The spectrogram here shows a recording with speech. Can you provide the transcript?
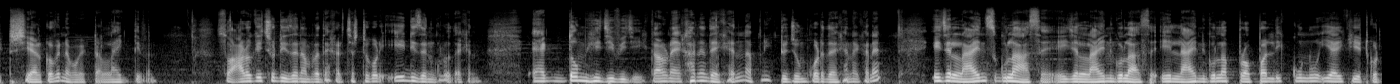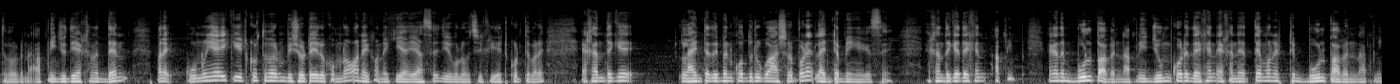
একটা শেয়ার করবেন এবং একটা লাইক দিবেন। সো আরও কিছু ডিজাইন আমরা দেখার চেষ্টা করি। এই ডিজাইনগুলো দেখেন, একদম হিজিবিজি। কারণ এখানে দেখেন, আপনি একটু জুম করে দেখেন এখানে, এই যে লাইন্সগুলো আছে, এই যে লাইনগুলো আছে, এই লাইনগুলো প্রপারলি কোনো ইআই ক্রিয়েট করতে পারবে না। আপনি যদি এখানে দেন মানে কোনো ইআই ক্রিয়েট করতে পারবেন, বিষয়টা এরকম না। অনেক অনেক ইআই আছে যেগুলো হচ্ছে ক্রিয়েট করতে পারে। এখান থেকে লাইনটা দেখবেন কতটুকু আসার পরে লাইনটা ভেঙে গেছে। এখান থেকে দেখেন আপনি, এখানে ভুল পাবেন না। আপনি জুম করে দেখেন, এখানে তেমন একটা ভুল পাবেন না আপনি।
